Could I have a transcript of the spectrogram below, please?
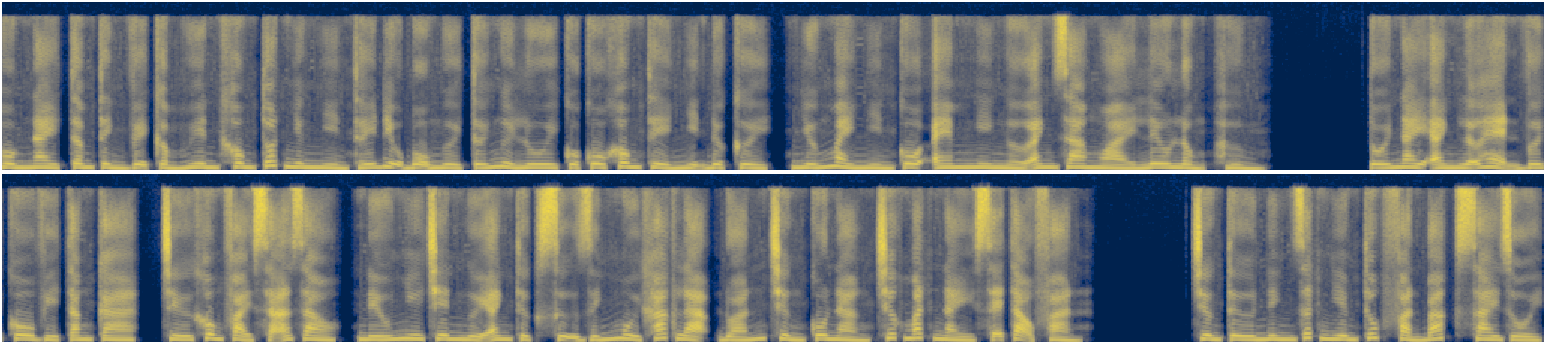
Hôm nay tâm tình vệ cẩm huyên không tốt nhưng nhìn thấy điệu bộ người tới người lui của cô không thể nhịn được cười, nhướng mày nhìn cô em nghi ngờ anh ra ngoài lêu lồng hừm. Tối nay anh lỡ hẹn với cô vì tăng ca, chứ không phải xã giao, nếu như trên người anh thực sự dính mùi khác lạ đoán chừng cô nàng trước mắt này sẽ tạo phản. Trương Tư Ninh rất nghiêm túc phản bác sai rồi,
